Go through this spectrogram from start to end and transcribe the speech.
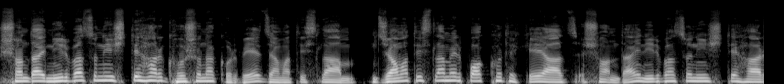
সন্ধ্যায় নির্বাচনী ইশতেহার ঘোষণা করবে জামাত ইসলাম। জামাত ইসলামের পক্ষ থেকে আজ সন্ধ্যায় নির্বাচনী ইশতেহার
